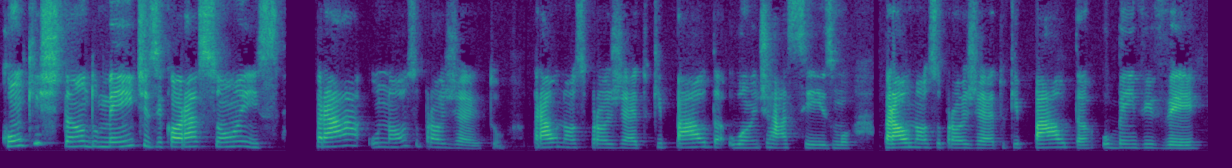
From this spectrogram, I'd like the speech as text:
Conquistando mentes e corações para o nosso projeto, para o nosso projeto que pauta o antirracismo, para o nosso projeto que pauta o bem viver,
